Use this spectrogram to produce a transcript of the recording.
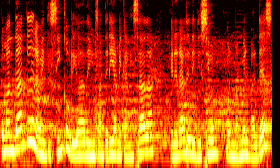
comandante de la 25 Brigada de Infantería Mecanizada, general de división Juan Manuel Valdés,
